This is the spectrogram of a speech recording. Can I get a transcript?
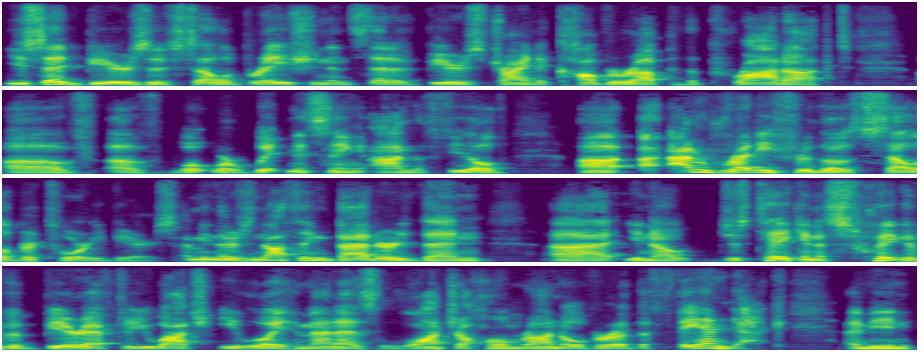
You said beers of celebration instead of beers trying to cover up the product of of what we're witnessing on the field. Uh, I'm ready for those celebratory beers. I mean, there's nothing better than uh, you know just taking a swig of a beer after you watch Eloy Jimenez launch a home run over at the fan deck. I mean,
